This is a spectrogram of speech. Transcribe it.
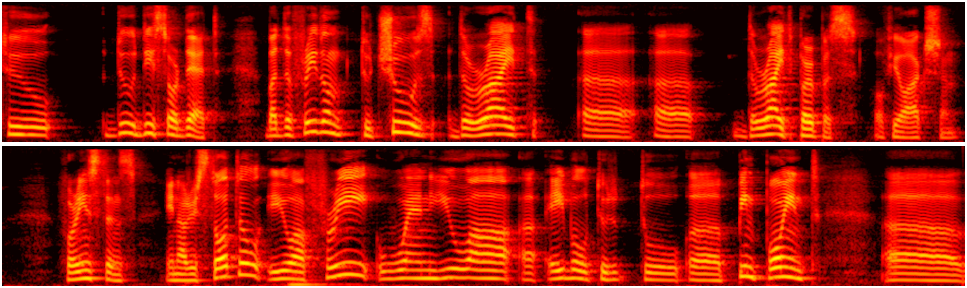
to do this or that, but the freedom to choose the right the right purpose of your action. For instance, in Aristotle, you are free when you are uh, able to to uh, pinpoint uh,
